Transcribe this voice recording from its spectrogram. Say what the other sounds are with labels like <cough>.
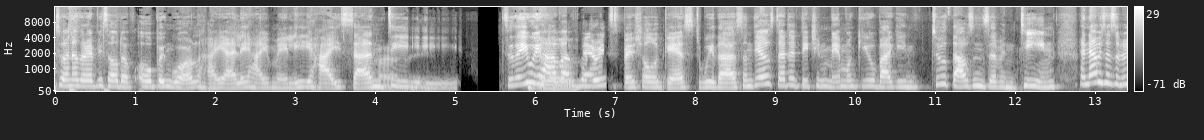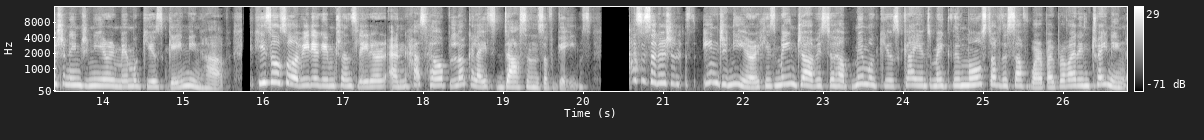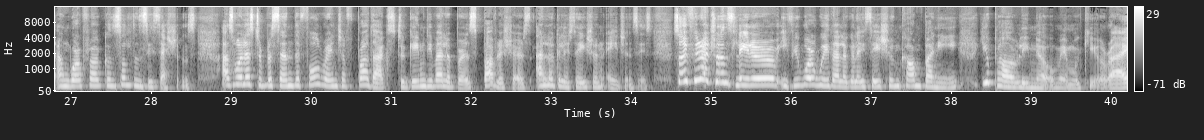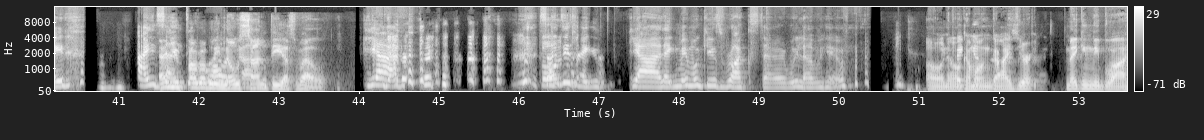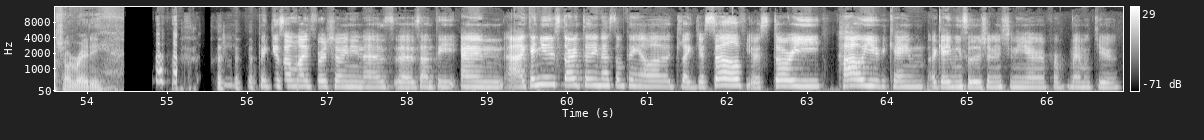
welcome to another episode of Open World. Hi, Ali. Hi, Meli. Hi, Santi. Today we have a very special guest with us. Santiago started teaching MemoQ back in 2017, and now he's a solution engineer in MemoQ's gaming hub. He's also a video game translator and has helped localize dozens of games. As a solutions engineer, his main job is to help MemoQ's client make the most of the software by providing training and workflow consultancy sessions, as well as to present the full range of products to game developers, publishers, and localization agencies. So if you're a translator, if you work with a localization company, you probably know MemoQ, right? <laughs> Hi, and Santi, you probably welcome. know Santi as well. Yeah. <laughs> Santi's like, yeah, like MemoQ's rockstar. We love him. <laughs> Oh no, Thank come you. on, guys. You're making me blush already. Thank you so much for joining us, uh, Santi. And uh, can you start telling us something about like yourself, your story, how you became a gaming solution engineer for MemoQ?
